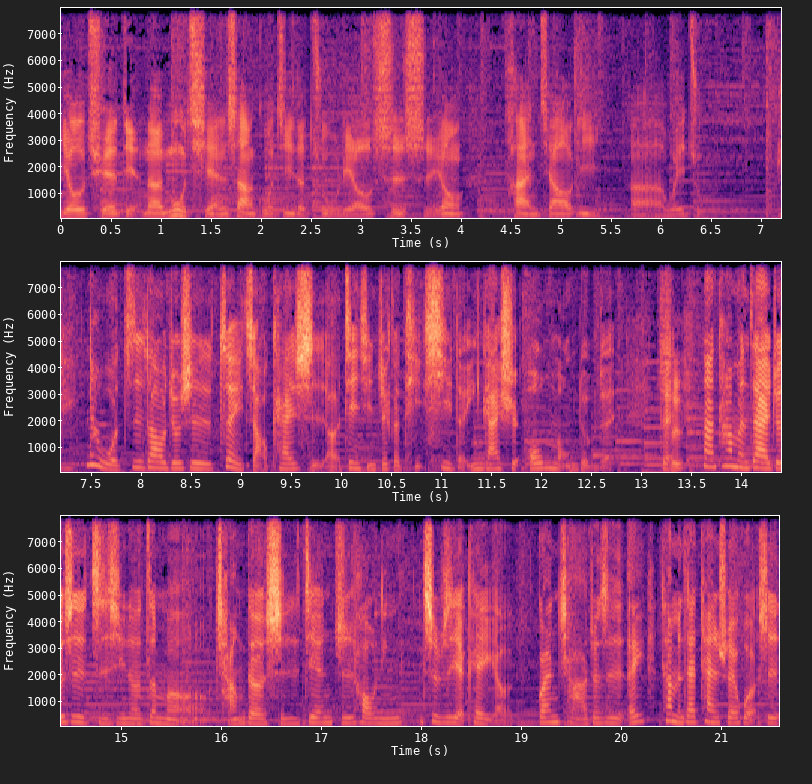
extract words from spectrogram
优缺点。那目前上国际的主流是使用碳交易呃为主。那我知道，就是最早开始呃进行这个体系的应该是欧盟，对不对？对。那他们在就是执行了这么长的时间之后，您是不是也可以呃观察，就是哎他们在碳税或者是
